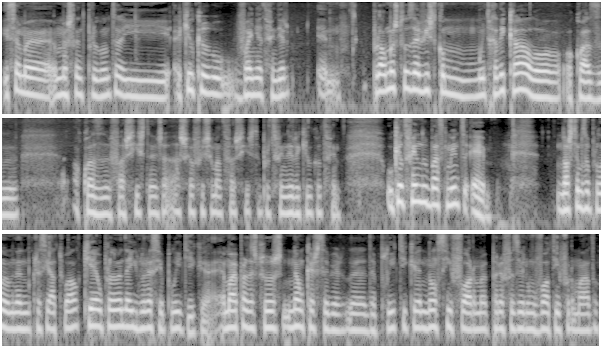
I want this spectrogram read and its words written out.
Isso é uma, uma excelente pergunta e aquilo que eu venho a defender, é, por algumas pessoas é visto como muito radical ou, ou quase ou quase fascista. Já, acho que eu fui chamado fascista por defender aquilo que eu defendo. O que eu defendo basicamente é nós temos um problema na democracia atual que é o problema da ignorância política. A maior parte das pessoas não quer saber da, da política, não se informa para fazer um voto informado.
